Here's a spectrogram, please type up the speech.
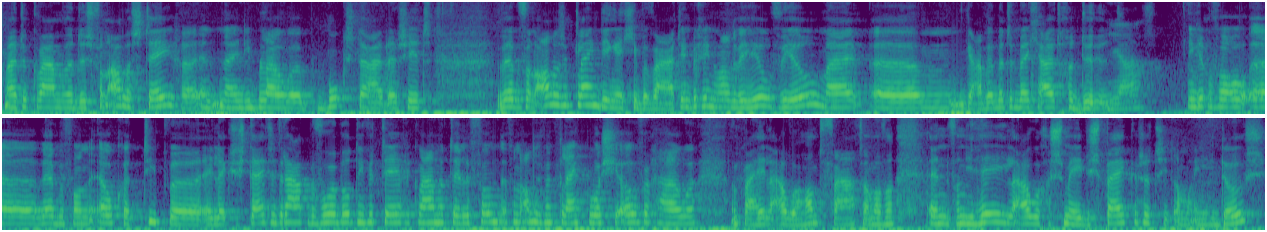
Maar toen kwamen we dus van alles tegen. En nou, die blauwe box daar, daar zit. We hebben van alles een klein dingetje bewaard. In het begin hadden we heel veel, maar ehm, ja, we hebben het een beetje uitgedund. Ja. In ieder geval, eh, we hebben van elke type elektriciteitsdraad bijvoorbeeld die we tegenkwamen, telefoon, van alles een klein klosje overgehouden. Een paar hele oude handvaten, allemaal van, en van die hele oude gesmeden spijkers, dat zit allemaal in die doos.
